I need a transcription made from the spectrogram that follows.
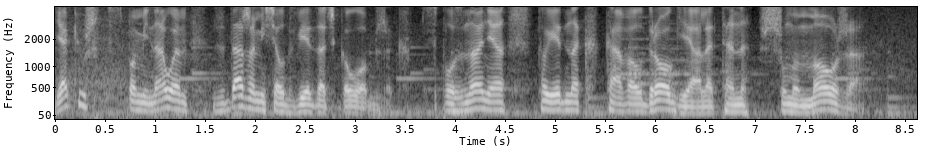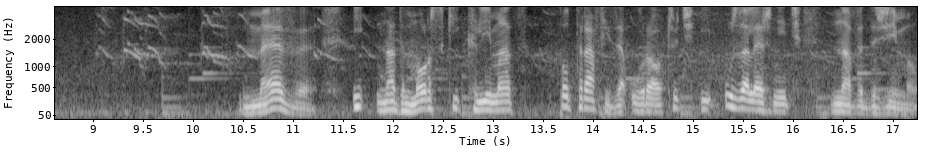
Jak już wspominałem, zdarza mi się odwiedzać Kołobrzeg. Z Poznania to jednak kawał drogi, ale ten szum morza, mewy i nadmorski klimat potrafi zauroczyć i uzależnić nawet zimą.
